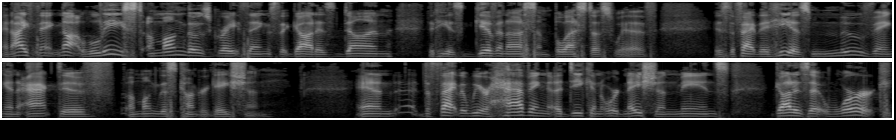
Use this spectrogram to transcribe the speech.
And I think, not least among those great things that God has done, that He has given us and blessed us with, is the fact that he is moving and active among this congregation. And the fact that we are having a deacon ordination means God is at work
